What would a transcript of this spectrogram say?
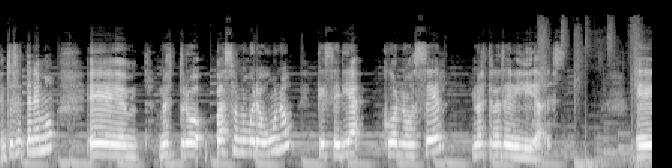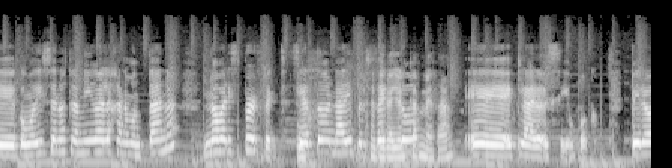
Entonces tenemos eh, nuestro paso número uno, que sería conocer nuestras debilidades. Eh, como dice nuestra amiga la Hannah Montana, nobody's perfect, ¿cierto? Nadie es perfecto. Se te cayó el carnet, ¿ah? eh, claro, sí, un poco. Pero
